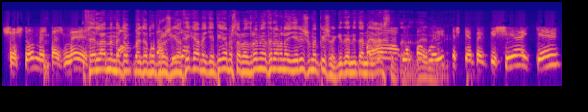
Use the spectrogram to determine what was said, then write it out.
σωστό με σπασμένες. Θέλαμε με το, με το που προσγειωθήκαμε και πήγαμε στο αεροδρόμιο, θέλαμε να γυρίσουμε πίσω. Εκεί δεν ήταν άστα. Απογοήτευση και απελπισία και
